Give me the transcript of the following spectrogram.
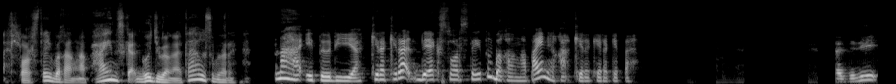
Explore Stay bakal ngapain sih Kak? Gue juga nggak tahu sebenarnya. Nah itu dia. Kira-kira di Explore Stay itu bakal ngapain ya Kak kira-kira kita? Nah, jadi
